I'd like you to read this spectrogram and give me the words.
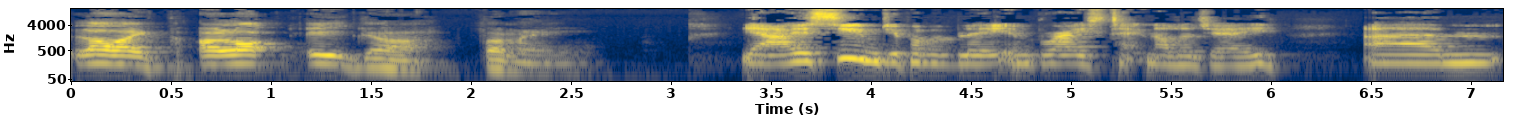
life a lot easier for me. Yeah, I assumed you probably embrace technology. Um,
